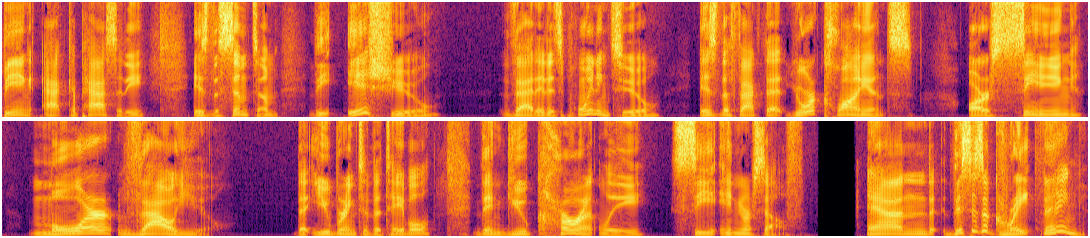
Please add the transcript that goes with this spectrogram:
Being at capacity is the symptom. The issue that it is pointing to is the fact that your clients are seeing more value that you bring to the table than you currently see in yourself. And this is a great thing.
